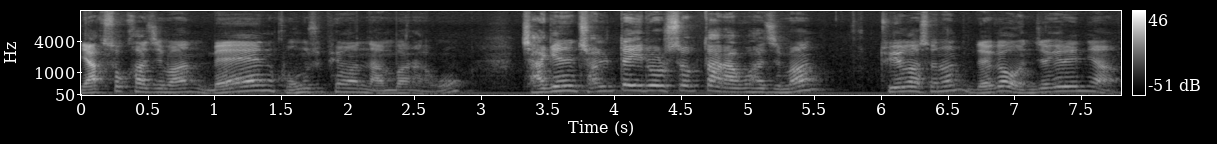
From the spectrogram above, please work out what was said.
약속하지만 맨 공수표만 남발하고 자기는 절대 이룰 수 없다라고 하지만 뒤에 가서는 내가 언제 그랬냐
